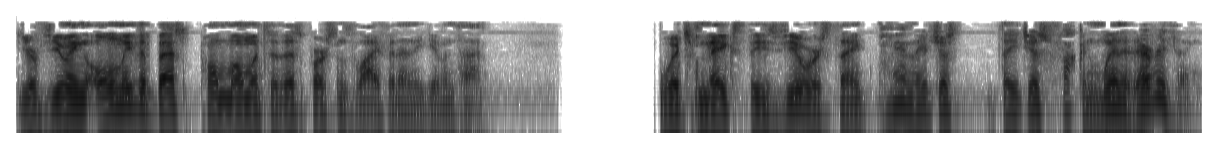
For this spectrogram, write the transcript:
you're viewing only the best moments of this person's life at any given time, which makes these viewers think, man, they just they just fucking win at everything.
